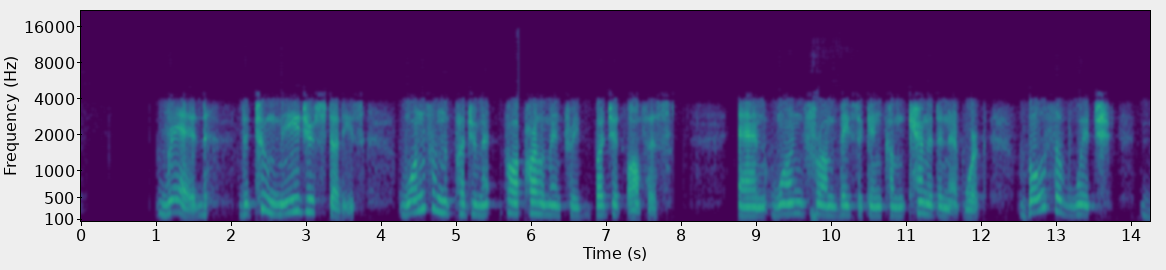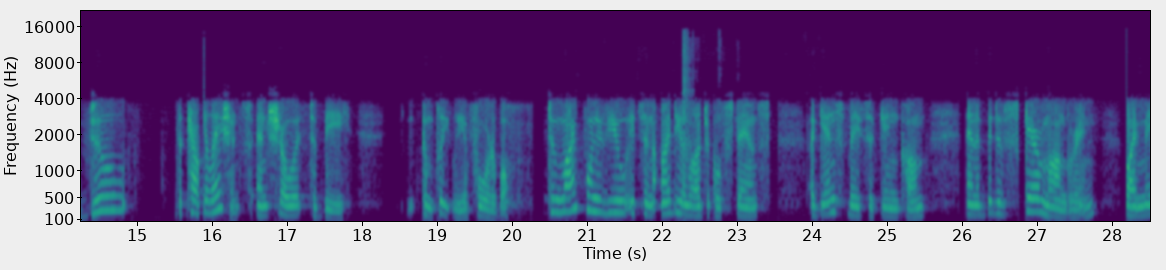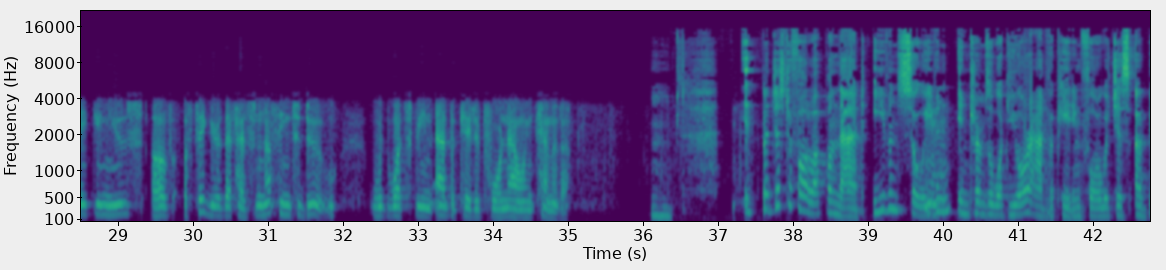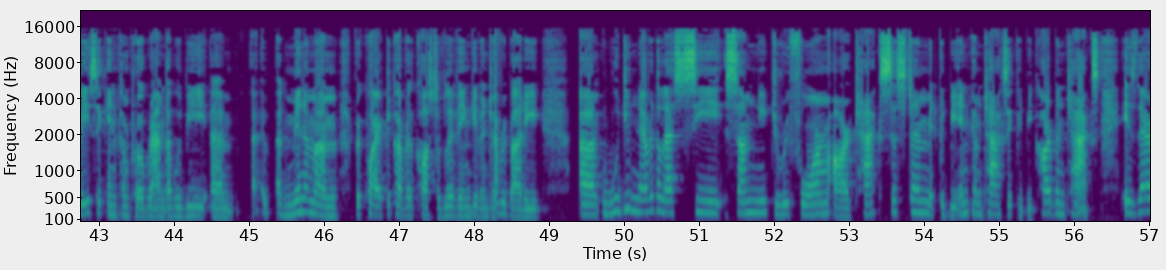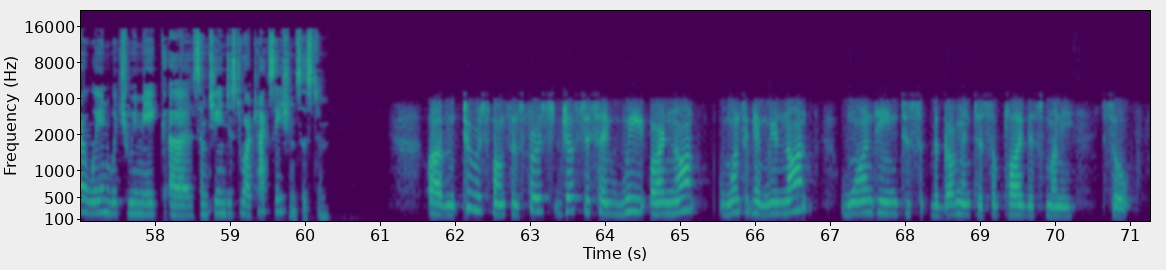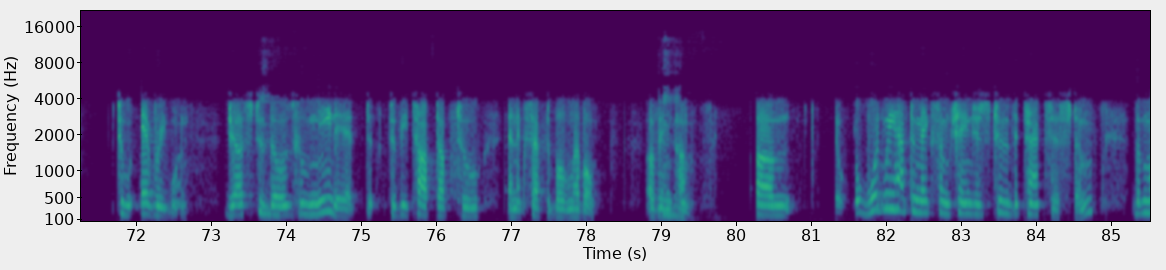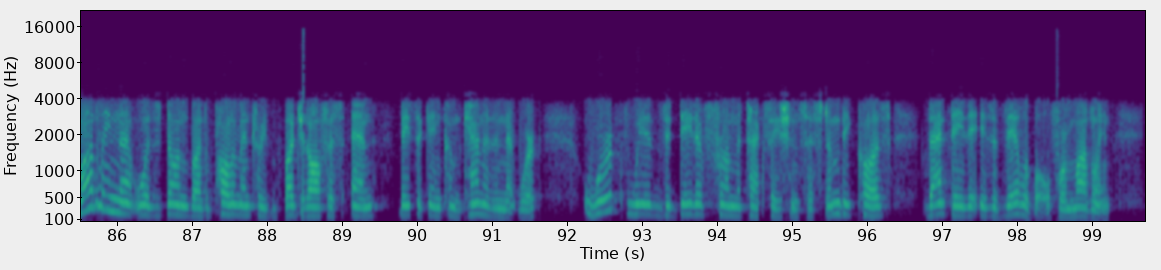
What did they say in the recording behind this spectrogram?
read the two major studies one from the Parliamentary Budget Office and one from Basic Income Canada Network, both of which do the calculations and show it to be completely affordable. To my point of view, it's an ideological stance against basic income and a bit of scaremongering by making use of a figure that has nothing to do with what's being advocated for now in Canada. Mm-hmm. It, but just to follow up on that, even so, even mm-hmm. in terms of what you're advocating for, which is a basic income program that would be um, a, a, minimum required to cover the cost of living given to everybody, um, would you nevertheless see some need to reform our tax system? It could be income tax, it could be carbon tax. Is there a way in which we make uh, some changes to our taxation system? Um, two responses. First, just to say we are not, once again, we're not wanting to the government to supply this money so to everyone, just to mm-hmm. those who need it to, to be topped up to an acceptable level of mm-hmm. income. Mm-hmm. Um, would we have to make some changes to the tax system? The modeling that was done by the Parliamentary Budget Office and Basic Income Canada Network work with the data from the taxation system because that data is available for modeling.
